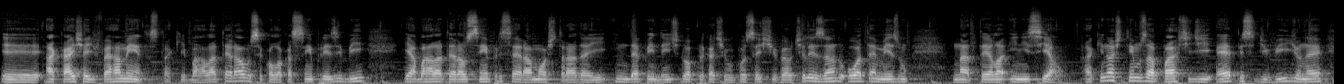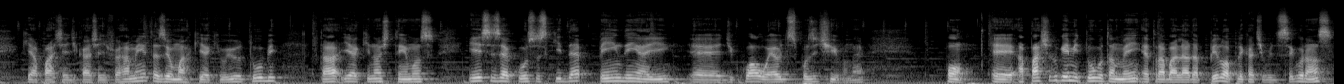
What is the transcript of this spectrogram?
eh, a caixa de ferramentas. Está aqui barra lateral, você coloca sempre exibir e a barra lateral sempre será mostrada aí independente do aplicativo que você estiver utilizando ou até mesmo na tela inicial. Aqui nós temos a parte de apps de vídeo, né, que é a parte de caixa de ferramentas. Eu marquei aqui o YouTube, tá? E aqui nós temos esses recursos que dependem aí é, de qual é o dispositivo, né? Bom, é, a parte do Game Turbo também é trabalhada pelo aplicativo de segurança,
